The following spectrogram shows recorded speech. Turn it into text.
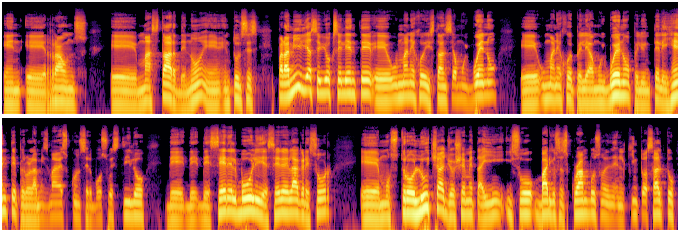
en eh, rounds más tarde, ¿no? entonces, para mí ya se vio excelente, un manejo de distancia muy bueno, eh, un manejo de pelea muy bueno, peleó inteligente, pero a la misma vez conservó su estilo de, de, ser el bully, de ser el agresor. Eh, mostró lucha, Josh Emmett ahí hizo varios scrambles en el quinto asalto,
